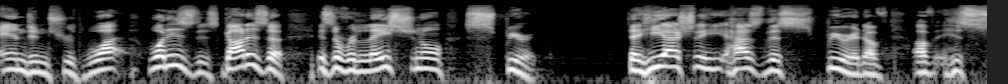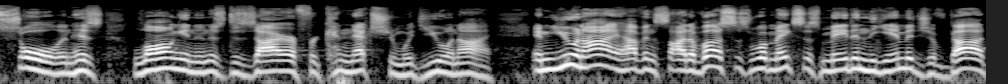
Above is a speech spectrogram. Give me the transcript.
and in truth. What, what is this? God is a, is a relational spirit that he actually has this spirit of, of his soul and his longing and his desire for connection with you and I. And you and I have inside of us, is what makes us made in the image of God,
